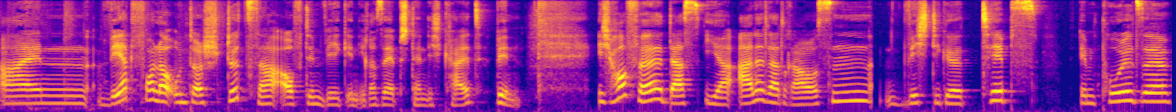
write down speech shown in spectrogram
ein wertvoller Unterstützer auf dem Weg in ihre Selbstständigkeit bin. Ich hoffe, dass ihr alle da draußen wichtige Tipps, Impulse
